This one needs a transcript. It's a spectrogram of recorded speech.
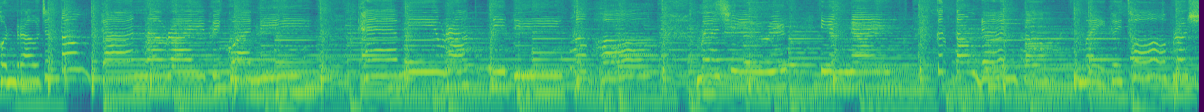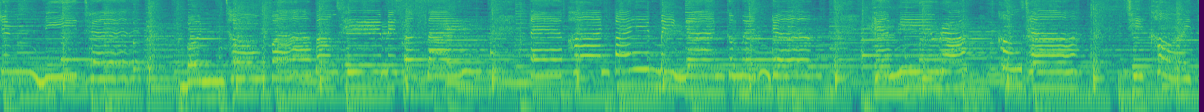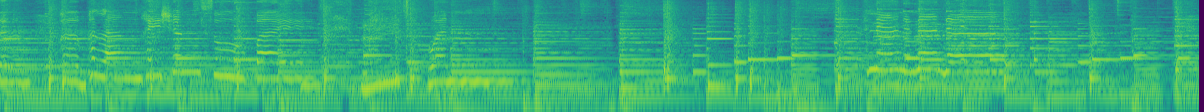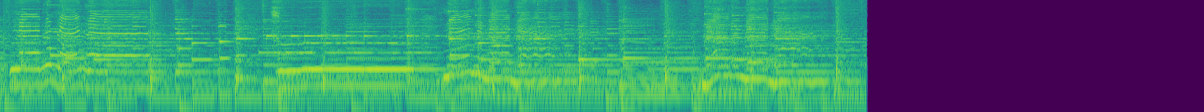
คนเราจะต้องการอะไรไปกว่านี้ แค่มีรักดีๆก็พอ เมื่อชีวิตยังไง ที่คอยเติม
